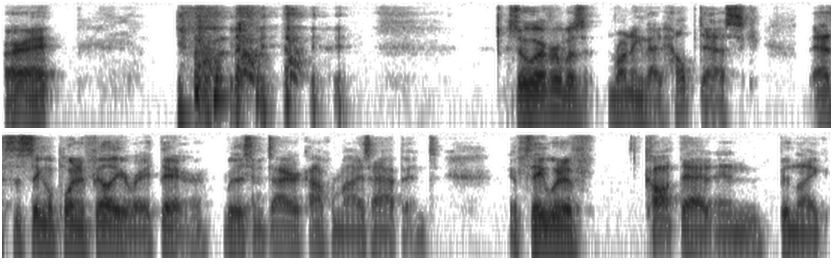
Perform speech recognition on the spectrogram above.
All right. so whoever was running that help desk, that's the single point of failure right there, where this yeah. entire compromise happened. If they would have caught that and been like,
